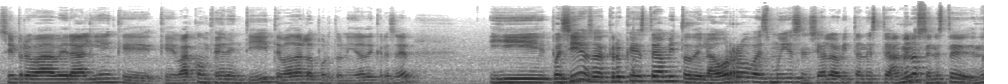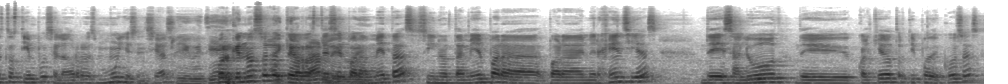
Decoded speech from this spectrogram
siempre va a haber alguien que, que va a confiar en ti y te va a dar la oportunidad de crecer. Y pues sí, o sea, creo que este ámbito del ahorro es muy esencial ahorita en este, al menos en este, en estos tiempos el ahorro es muy esencial. Sí, güey, tiene- Porque no solo te abastece para metas, sino también para, para emergencias de salud, de cualquier otro tipo de cosas.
